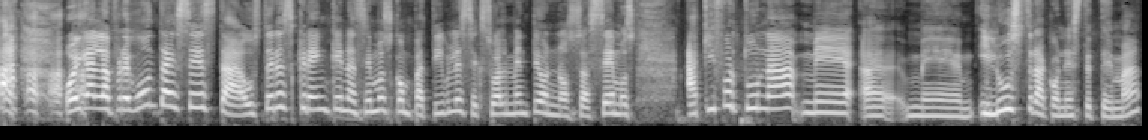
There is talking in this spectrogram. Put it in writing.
Oigan, la pregunta es esta. ¿Ustedes creen que nacemos compatibles sexualmente o nos hacemos? Aquí Fortuna me, ah, me ilustra con este tema.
